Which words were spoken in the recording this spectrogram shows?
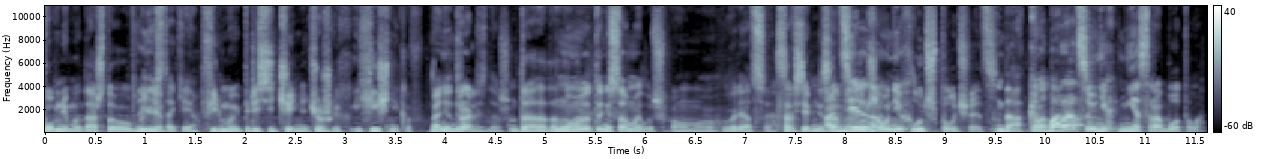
Помним мы, да, что были Есть такие. фильмы пересечения чужих и хищников? Они дрались даже. Да-да-да. ну, это не самая лучшая, по-моему, вариация. Совсем не самое Отдельно лучшее. у них лучше получается. Да. Коллаборация у них не сработала.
